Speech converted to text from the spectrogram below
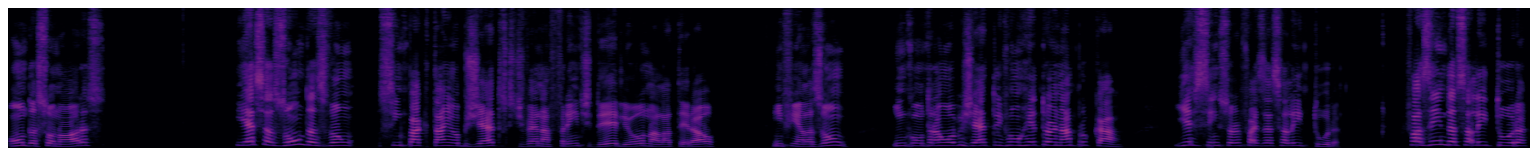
ondas sonoras e essas ondas vão se impactar em objetos que estiver na frente dele ou na lateral, enfim, elas vão encontrar um objeto e vão retornar para o carro. E esse sensor faz essa leitura. Fazendo essa leitura,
